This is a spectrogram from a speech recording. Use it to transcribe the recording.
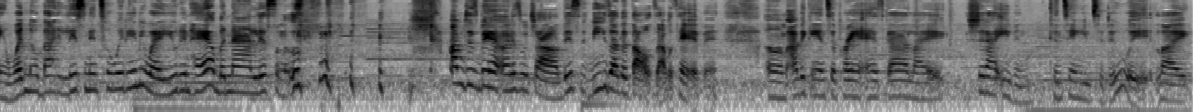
And wasn't nobody listening to it anyway. You didn't have but listeners. I'm just being honest with y'all. This these are the thoughts I was having. Um, I began to pray and ask God, like, should I even continue to do it? Like,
